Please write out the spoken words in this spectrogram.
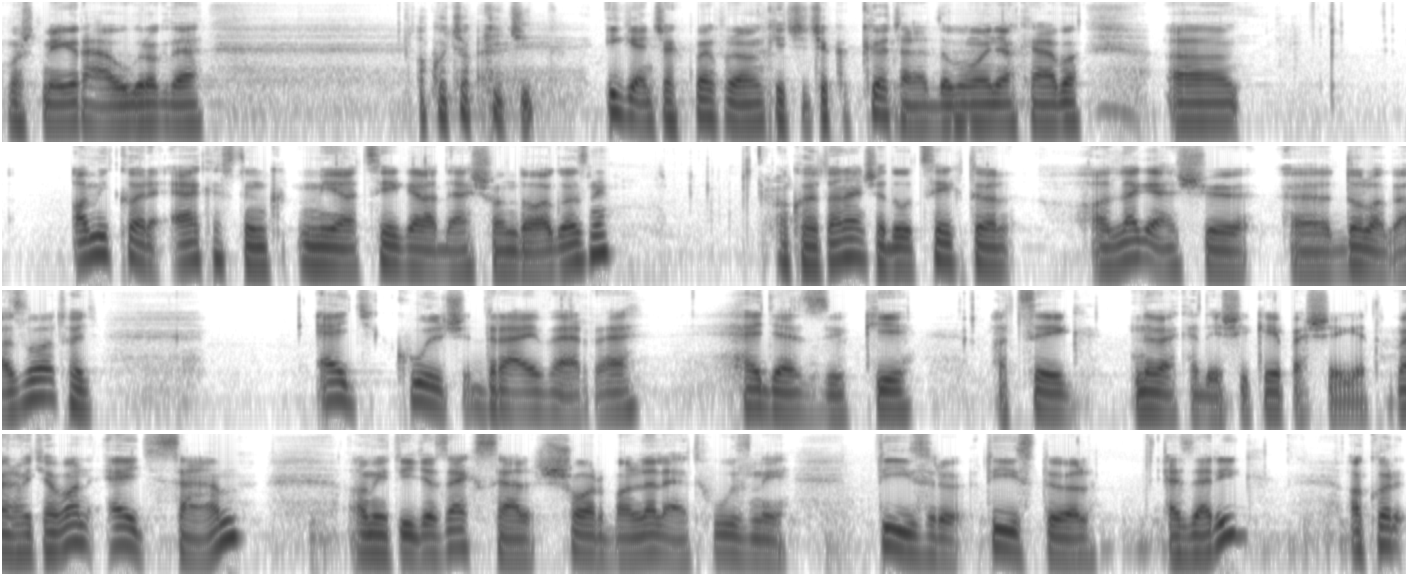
most még ráugrok, de Akkor csak kicsit. igen, csak megpróbálom kicsit, csak a kötelet dobom a nyakába. Uh, amikor elkezdtünk mi a cégeladáson dolgozni, akkor a tanácsadó cégtől a legelső dolog az volt, hogy egy kulcs driverre hegyezzük ki a cég növekedési képességét. Mert hogyha van egy szám, amit így az Excel sorban le lehet húzni 10-ről, 10-től ezerig, akkor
